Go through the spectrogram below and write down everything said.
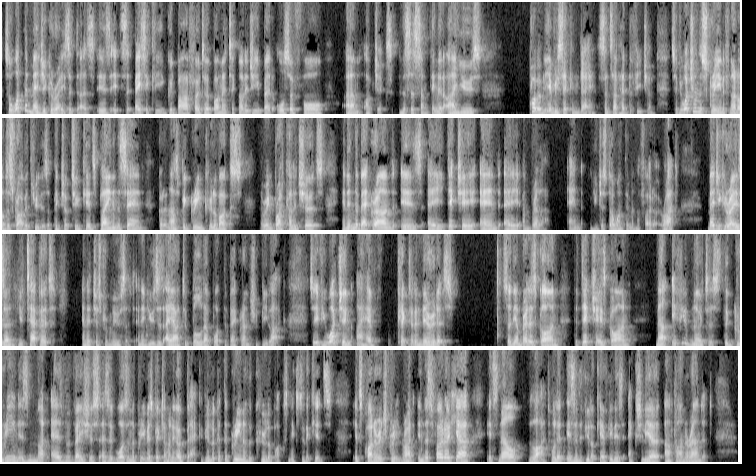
So what the Magic Eraser does is it's basically goodbye photo bomber technology, but also for um, objects. And this is something that I use probably every second day since I've had the feature. So if you're watching on the screen, if not, I'll describe it through. There's a picture of two kids playing in the sand, got a nice big green cooler box. They're wearing bright colored shirts. And in the background is a deck chair and a umbrella. And you just don't want them in the photo, right? Magic Eraser, you tap it and it just removes it. And it uses AI to build up what the background should be like. So if you're watching, I have clicked it and there it is. So the umbrella's gone, the deck chair is gone. Now, if you've noticed, the green is not as vivacious as it was in the previous picture. I'm going to go back. If you look at the green of the cooler box next to the kids, it's quite a rich green, right? In this photo here, it's now light. Well, it isn't. If you look carefully, there's actually an outline around it.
